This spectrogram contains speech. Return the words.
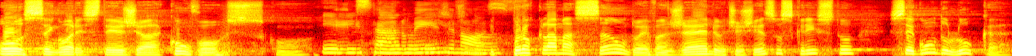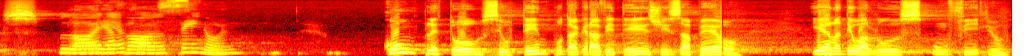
O Senhor esteja convosco. Ele está no meio de nós. Proclamação do Evangelho de Jesus Cristo segundo Lucas. Glória a vós, Senhor. Completou-se o tempo da gravidez de Isabel e ela deu à luz um filho.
